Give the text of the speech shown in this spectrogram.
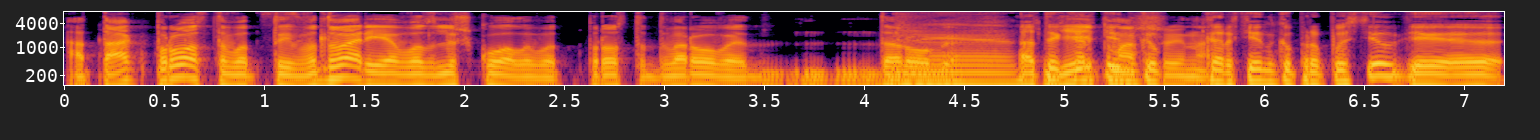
А так просто вот ты во дворе возле школы, вот просто дворовая дорога. Э, А ты картинку, пропустил, где э,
